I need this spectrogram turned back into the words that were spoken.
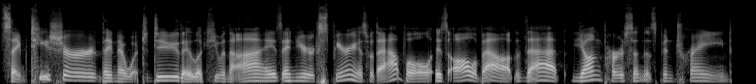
same t shirt. They know what to do. They look you in the eyes. And your experience with Apple is all about that young person that's been trained.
